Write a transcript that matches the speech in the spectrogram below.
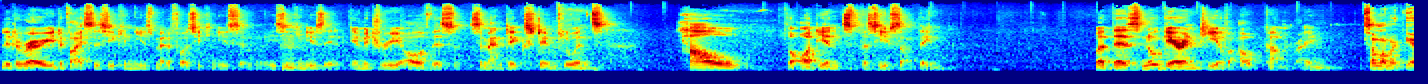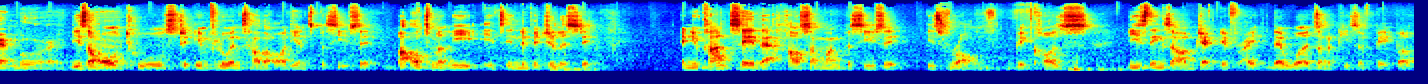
literary devices, you can use metaphors, you can use similes, you can use imagery, all of this semantics to influence how the audience perceives something. But there's no guarantee of outcome, right? Some of a gamble, right? These are Yeah. all tools to influence how the audience perceives it, but ultimately it's individualistic. And you can't say that how someone perceives it is wrong because these things are objective, right? They're words on a piece of paper,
